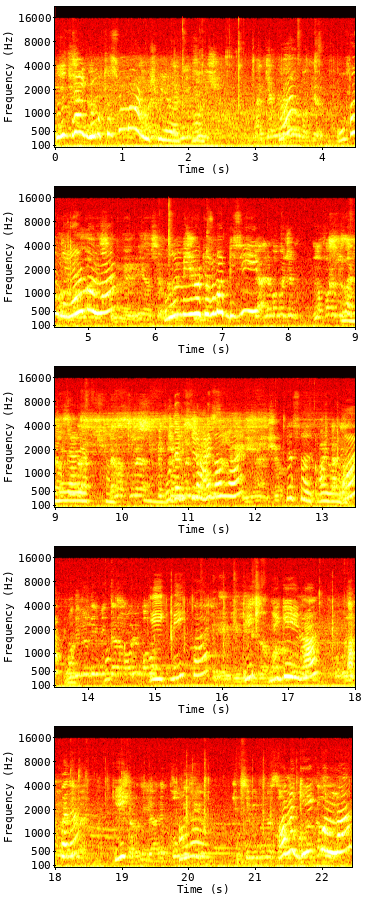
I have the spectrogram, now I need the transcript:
hızlı tren yumurtası mı varmış bir de bak? Ben kendime bakıyorum. Oha neler var lan? Oğlum bir yumurtası bizi. Yani babacığım laf aramızda neler kalsın da yapacağım. Burada bir sürü hayvan var. Nasıl hayvan? Baba. Geyik meyik var. Geyik, ne geyiği lan? Bak bana. Geyik. Dışarıda Ana. geyik var lan.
